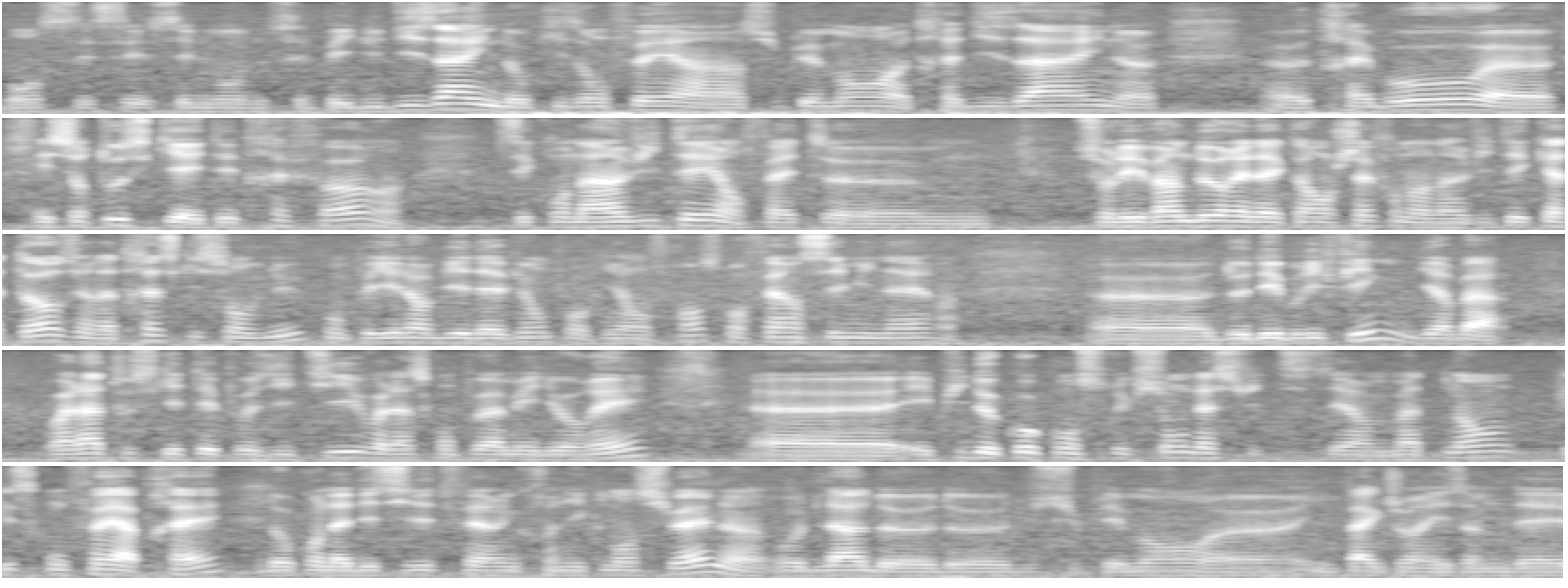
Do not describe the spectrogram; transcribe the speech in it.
bon, c'est le, pays du design, donc ils ont fait un supplément très design, très beau. et surtout ce qui a été très fort, c'est qu'on a invité en fait sur les 22 rédacteurs en chef, on en a invité 14. Il y en a 13 qui sont venus, qui ont payé leur billet d'avion pour venir en France, pour faire un séminaire euh, de débriefing, dire bah, voilà tout ce qui était positif, voilà ce qu'on peut améliorer, euh, et puis de co-construction de la suite. C'est-à-dire maintenant, qu'est-ce qu'on fait après? Donc on a décidé de faire une chronique mensuelle, au-delà du supplément euh, Impact Journalism Day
